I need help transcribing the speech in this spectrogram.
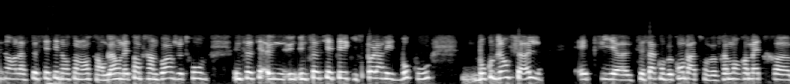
dans la société dans son ensemble. Là, on est en train de voir, je trouve, une, une société qui se polarise beaucoup, beaucoup de gens seuls, et puis, euh, c'est ça qu'on veut combattre. On veut vraiment remettre euh,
